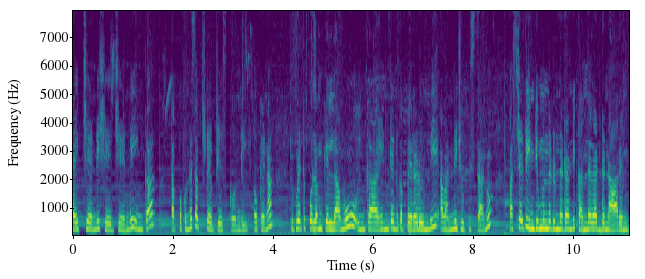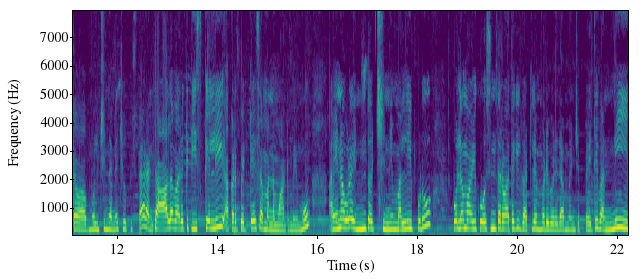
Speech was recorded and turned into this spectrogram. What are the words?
లైక్ చేయండి షేర్ చేయండి ఇంకా తప్పకుండా సబ్స్క్రైబ్ చేసుకోండి. ఓకేనా ఇప్పుడైతే పొలంకి వెళ్ళాము ఇంకా ఇంటి వెనుక పెరడు ఉంది అవన్నీ చూపిస్తాను. ఫస్ట్ అయితే ఇంటి ముందట ఉన్నటువంటి కందగడ్డ నార ఎంత మొలిచిందనే చూపిస్తారు చాలా వరకు తీసుకెళ్ళి అక్కడ పెట్టేసామన్నమాట మేము. అయినా కూడా ఇంత వచ్చింది. మళ్ళీ ఇప్పుడు పొలం అవి కోసిన తర్వాతకి గట్లెంబడి పెడదామని చెప్పి అయితే ఇవన్నీ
